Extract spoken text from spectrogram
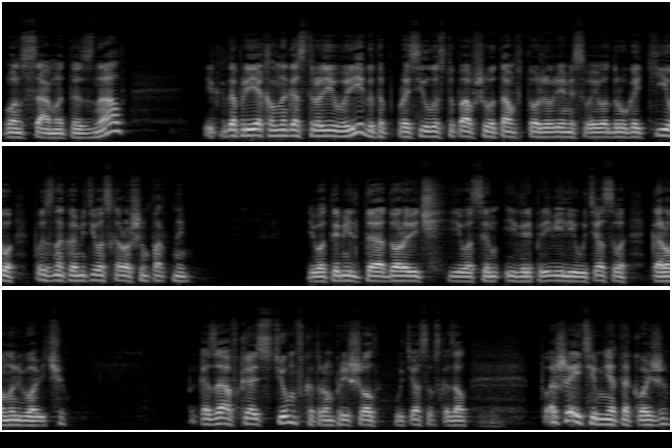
Он сам это знал и когда приехал на гастроли в Ригу, то попросил выступавшего там в то же время своего друга Кио познакомить его с хорошим портным. И вот Эмиль Теодорович и его сын Игорь привели Утесова к Львовичу. Показав костюм, в котором пришел, Утесов сказал, «Пошейте мне такой же».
